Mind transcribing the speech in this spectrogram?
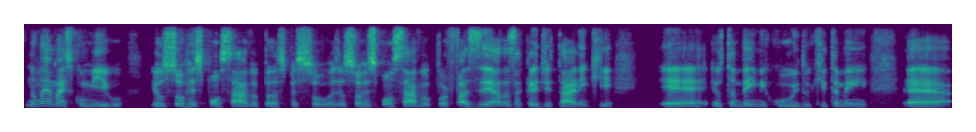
não é mais comigo. Eu sou responsável pelas pessoas, eu sou responsável por fazê-las acreditarem que é, eu também me cuido, que também é,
